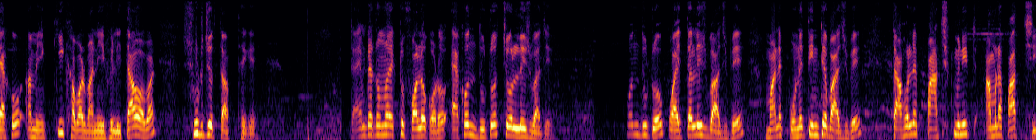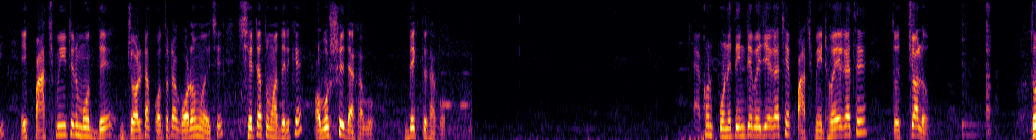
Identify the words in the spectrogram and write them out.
দেখো আমি কি খাবার বানিয়ে ফেলি, তাও আবার সূর্যের তাপ থেকে। টাইমটা তোমরা একটু ফলো করো। এখন দুটো চল্লিশ বাজে। এখন দুটো পঁয়তাল্লিশ বাজবে মানে পৌনে তিনটে বাজবে। তাহলে পাঁচ মিনিট আমরা পাচ্ছি। এই পাঁচ মিনিটের মধ্যে জলটা কতটা গরম হয়েছে, সেটা তোমাদেরকে অবশ্যই দেখাবো। দেখতে থাকো। এখন পৌনে তিনটে বেজে গেছে, পাঁচ মিনিট হয়ে গেছে, তো চলো। তো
